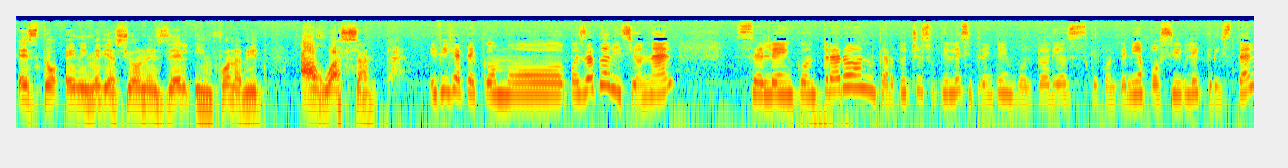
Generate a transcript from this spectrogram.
esto en inmediaciones del Infonavit Agua Santa. Y fíjate como pues dato adicional, se le encontraron cartuchos sutiles y 30 envoltorios que contenía posible cristal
